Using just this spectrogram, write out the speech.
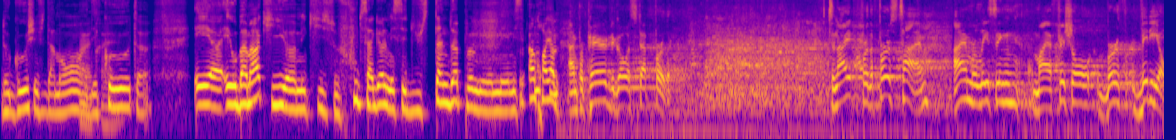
de gauche évidemment, euh, Ouais, des très. côtes, euh, et, euh, et Obama qui, euh, mais qui se fout de sa gueule, mais c'est du stand-up, mais, mais- mais c'est incroyable. I'm prepared to go a step further. Tonight, for the first time, I am releasing my official birth video.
